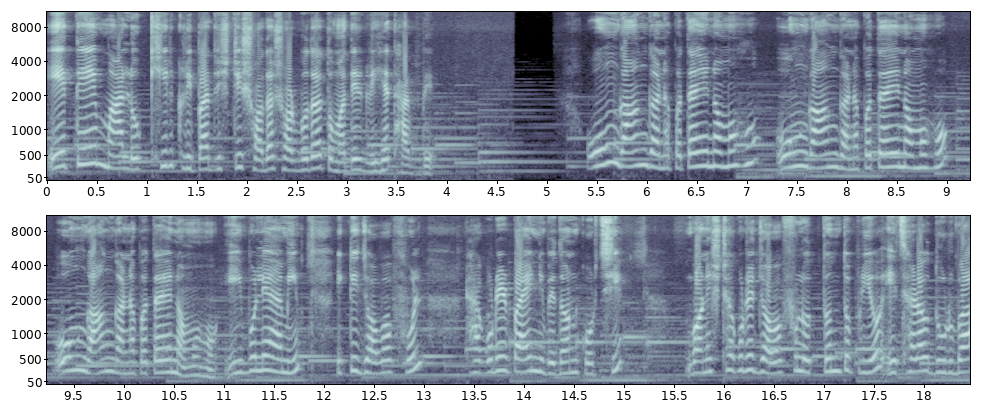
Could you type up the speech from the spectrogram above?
এতে মা লক্ষ্মীর কৃপা দৃষ্টি সদা সর্বদা তোমাদের গৃহে থাকবে। ওং গাং গণপতায় নমঃ, ওং গাং গণপতায় নমঃ, ওং গাং গণপতায় নমঃ। এই বলে আমি একটি জবা ফুল ঠাকুরের পায়ে নিবেদন করছি। গণেশ ঠাকুরের জবা ফুল অত্যন্ত প্রিয়। এছাড়াও দুর্বা,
